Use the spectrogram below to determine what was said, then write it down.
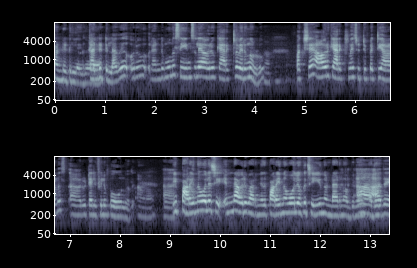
കണ്ടിട്ടില്ല കണ്ടിട്ടില്ല. അത് ഒരു രണ്ട് മൂന്ന് സീൻസിലെ ആ ഒരു ക്യാരക്ടർ വരുന്നുള്ളൂ. പക്ഷെ ആ ഒരു ക്യാരക്ടറിനെ ചുറ്റിപ്പറ്റിയാണ് ഒരു ടെലിഫിലിം പോകുന്നത്. ഈ പറയുന്ന പോലെ എന്താ അവർ പറഞ്ഞത്? പറയുന്ന പോലെയൊക്കെ ചെയ്യുന്നുണ്ടായിരുന്നു അതെ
